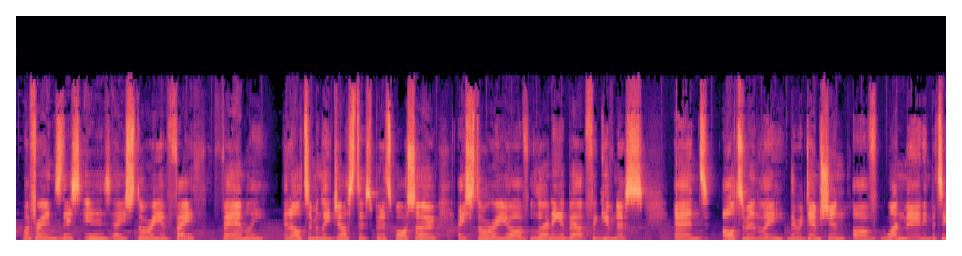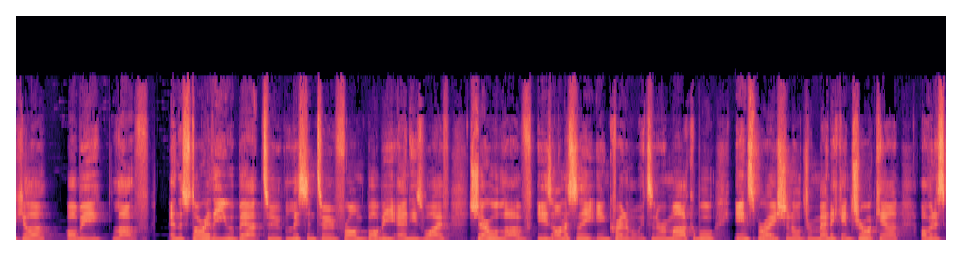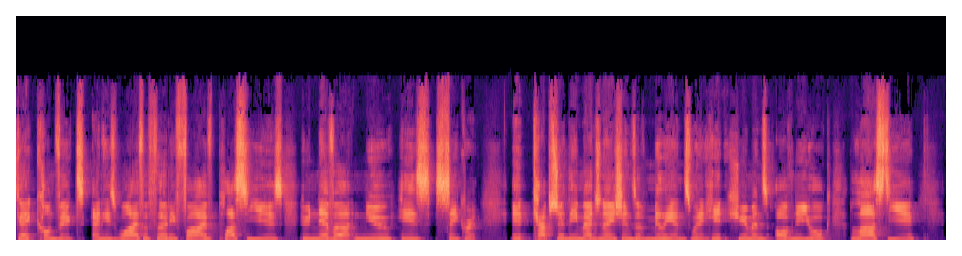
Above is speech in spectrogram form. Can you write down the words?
My friends, this is a story of faith, family, and ultimately justice, but it's also a story of learning about forgiveness and ultimately the redemption of one man in particular, Bobby Love. And the story that you're about to listen to from Bobby and his wife, Cheryl Love, is honestly incredible. It's a remarkable, inspirational, dramatic, and true account of an escaped convict and his wife of 35 plus years who never knew his secret. It captured the imaginations of millions when it hit humans of New York last year.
